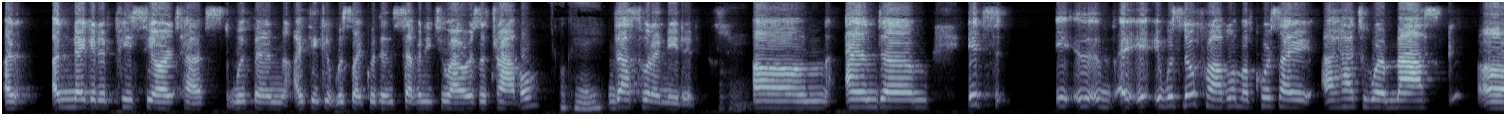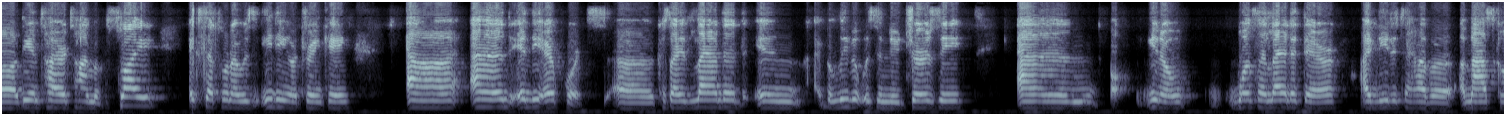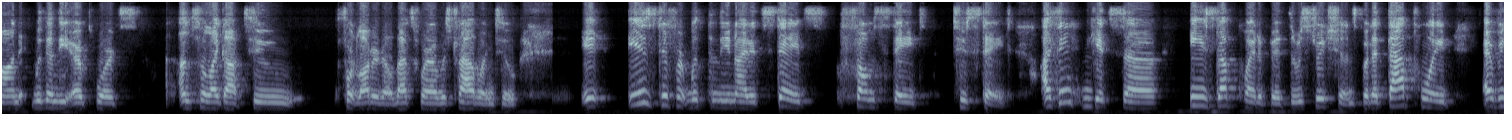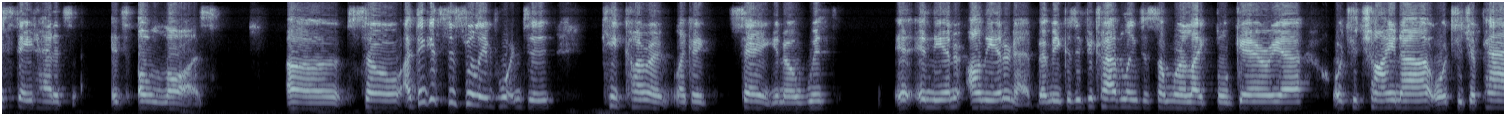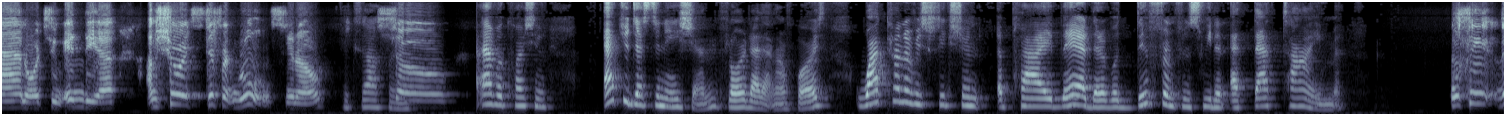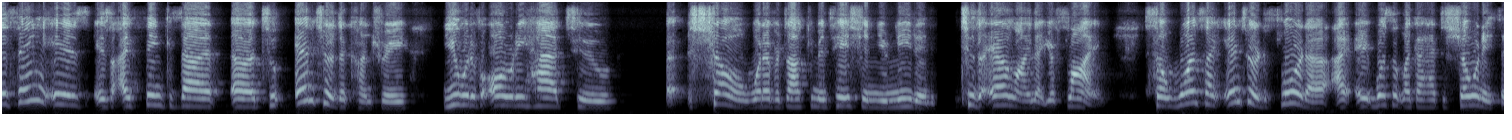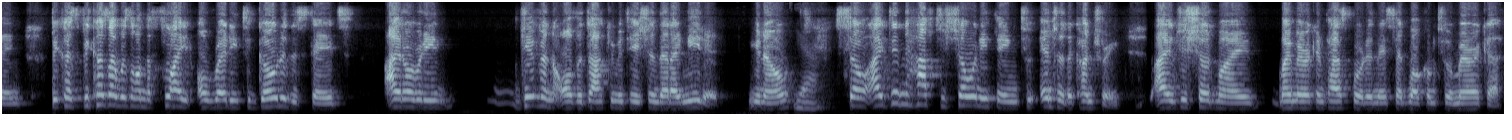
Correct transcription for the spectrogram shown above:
a a negative PCR test within, I think it was like within 72 hours of travel. Okay. That's what I needed. Okay. Um, and um, it's, it, it, it, was no problem. Of course, I, I had to wear a mask uh, the entire time of the flight, except when I was eating or drinking, uh, and in the airports because uh, I landed in, I believe it was in New Jersey, and you know, once I landed there, I needed to have a, a mask on within the airports until I got to Fort Lauderdale. That's where I was traveling to. It is different within the United States from state to state. I think it's uh, eased up quite a bit the restrictions, but at that point, every state had its its own laws. Uh, so I think it's just really important to keep current, like I say, you know, with in the on the internet. I mean, because if you're traveling to somewhere like Bulgaria or to China or to Japan or to India, I'm sure it's different rules. You know. Exactly. So I have a question. At your destination, Florida, then of course, what kind of restriction applied there that were different from Sweden at that time? Well, see, the thing is, is I think that uh, to enter the country, you would have already had to uh, show whatever documentation you needed to the airline that you're flying. So once I entered Florida, I, it wasn't like I had to show anything because because I was on the flight already to go to the states. I'd already given all the documentation that I needed you know yeah so i didn't have to show anything to enter the country i just showed my my american passport and they said welcome to america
